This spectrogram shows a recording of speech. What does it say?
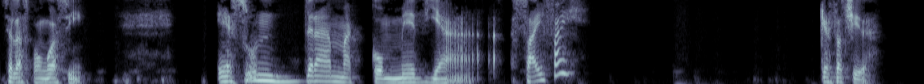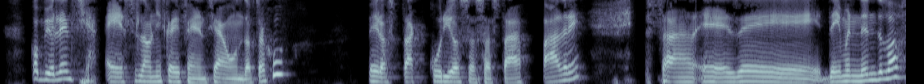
Se las pongo así. Es un drama comedia sci-fi que está chida. Con violencia. Esa es la única diferencia a un Doctor Who. Pero está curioso, o sea, está padre. Es de Damon Lindelof.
